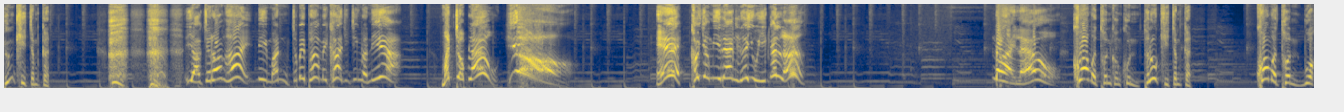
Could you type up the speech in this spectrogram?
ถึงขีดจำกัด อยากจะร้องไห้ นี่มันจะไม่เพิ่มไม่ค่าจริงๆเหรอเนี่ย มันจบแล้วเฮียเอ๊ะ เขายังมีแรงเหลืออยู่อีกนั่นเหรอ ได้แล้ว ความอดทนของคุณทะลุขีดจำกัด ความอดทนบวก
